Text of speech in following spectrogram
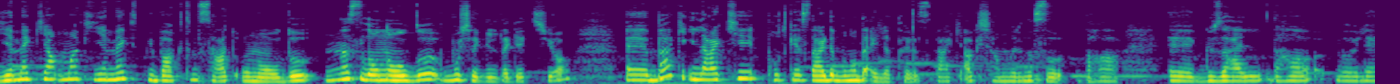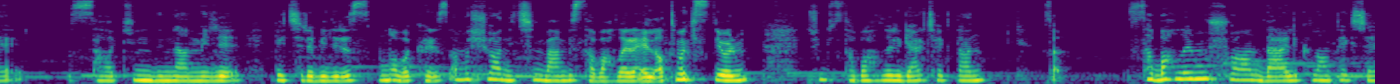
yemek yapmak, yemek bir baktım saat 10 oldu. Nasıl 10 oldu bu şekilde geçiyor. E, belki ileriki podcastlerde buna da el atarız. Belki akşamları nasıl daha e, güzel, daha böyle sakin, dinlenmeli geçirebiliriz. Buna bakarız. Ama şu an için ben bir sabahlara el atmak istiyorum. Çünkü sabahları gerçekten sabahlarımı şu an değerli kılan tek şey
